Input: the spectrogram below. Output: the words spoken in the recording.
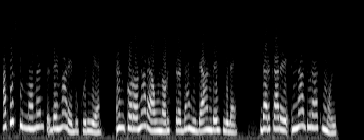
A fost un moment de mare bucurie, în coronarea unor strădanii de ani de zile, dar care n-a durat mult.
